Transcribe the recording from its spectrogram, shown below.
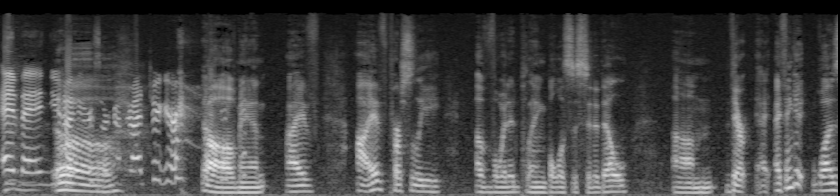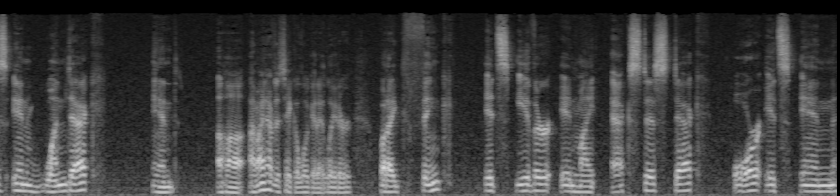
and then you have your Oh. Trigger. oh man, I've I've personally avoided playing Bolas's Citadel. Um, there, I, I think it was in one deck, and uh, I might have to take a look at it later. But I think it's either in my Extus deck or it's in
